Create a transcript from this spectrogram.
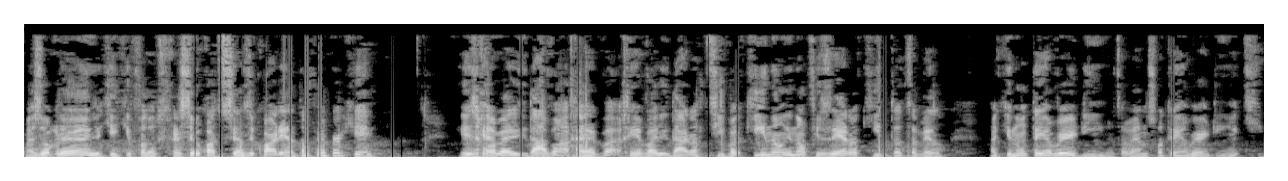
Mas o grande aqui que falou que cresceu 440 foi porque eles revalidavam, revalidaram ativo aqui não, e não fizeram aqui, tá, tá vendo? Aqui não tem o verdinho, tá vendo? Só tem o verdinho aqui.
